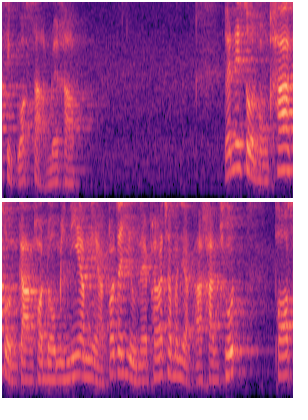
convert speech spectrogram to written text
50วรรค3ด้วยครับ และในส่วนของค่าส่วนกลางคอนโดมิเนียมเนี่ยก็จะอยู่ในพระราชบัญญัติอาคารชุด พศ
